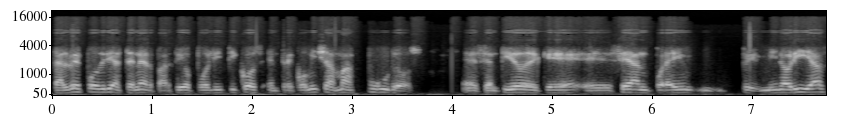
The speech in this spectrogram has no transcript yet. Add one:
tal vez podrías tener partidos políticos, entre comillas, más puros, en el sentido de que eh, sean por ahí mm, minorías,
